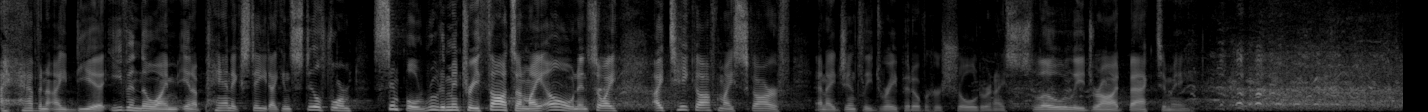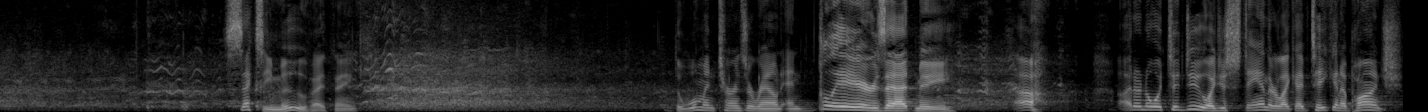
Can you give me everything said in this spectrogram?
I have an idea. Even though I'm in a panic state, I can still form simple, rudimentary thoughts on my own. And so I, I take off my scarf and I gently drape it over her shoulder and I slowly draw it back to me. Sexy move, I think. The woman turns around and glares at me. Uh, I don't know what to do. I just stand there like I've taken a punch.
